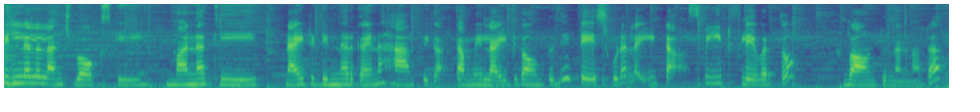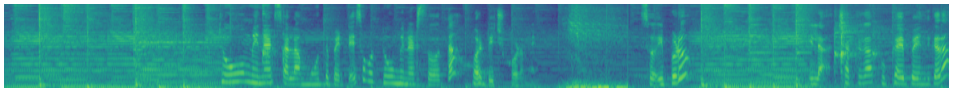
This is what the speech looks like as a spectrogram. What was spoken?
పిల్లల లంచ్ బాక్స్కి మనకి నైట్ డిన్నర్కైనా హ్యాపీగా తమ్మి లైట్గా ఉంటుంది టేస్ట్ కూడా లైట్ స్వీట్ ఫ్లేవర్తో బాగుంటుంది అనమాట టూ మినిట్స్ అలా మూత పెట్టేసి ఒక టూ మినిట్స్ తర్వాత వడ్డించుకోవడమే. సో ఇప్పుడు ఇలా చక్కగా కుక్ అయిపోయింది కదా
